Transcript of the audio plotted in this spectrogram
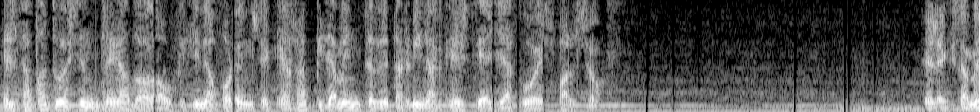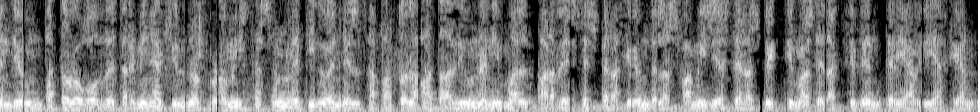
El zapato es entregado a la oficina forense que rápidamente determina que este hallazgo es falso. El examen de un patólogo determina que unos bromistas han metido en el zapato la pata de un animal para desesperación de las familias de las víctimas del accidente de aviación.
